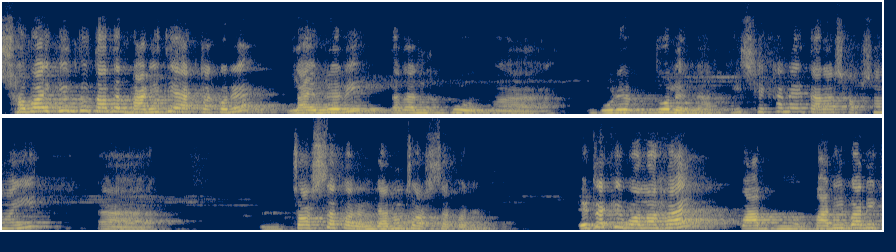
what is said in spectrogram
সবাই কিন্তু তাদের বাড়িতে একটা করে লাইব্রেরি তারা গড়ে তোলেন আর কি। সেখানে তারা সবসময়ই চর্চা করেন জ্ঞান চর্চা করেন? এটাকে বলা হয় পারিবারিক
